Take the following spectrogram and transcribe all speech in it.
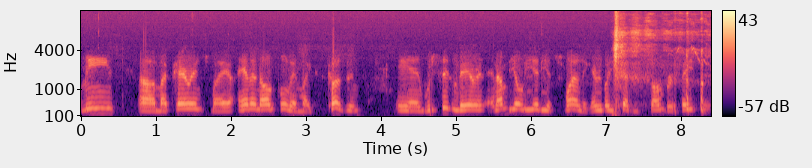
me, uh, my parents, my aunt and uncle, and my cousin, and we're sitting there, and, and I'm the only idiot smiling. Everybody's got these somber faces,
